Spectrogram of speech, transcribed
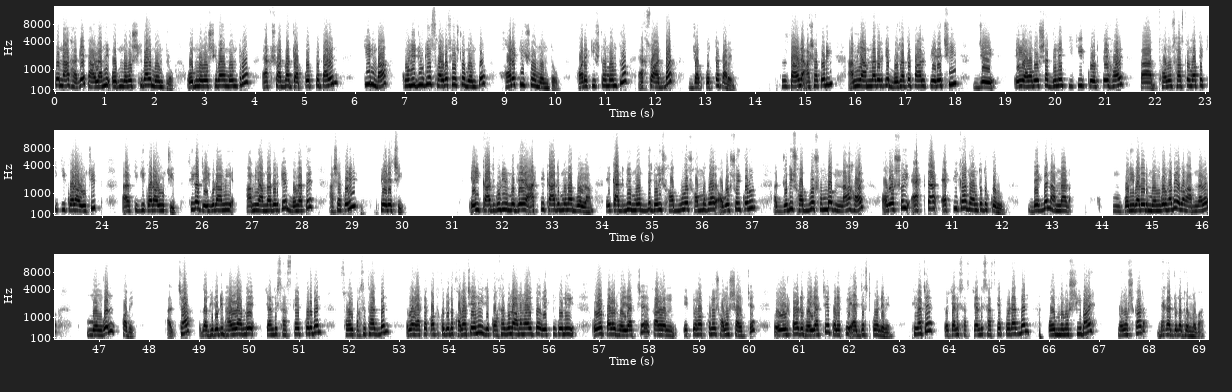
কেউ না থাকে, তাহলে আপনি ওম নম শিবায় মন্ত্র। ওম নম শিবায় মন্ত্র একশো আটবার জপ করতে পারেন কিংবা কলিযুগের সর্বশ্রেষ্ঠ মন্ত্র হরে কৃষ্ণ মন্ত্র। হরে কৃষ্ণ মন্ত্র একশো আটবার জপ করতে পারেন। তাহলে আশা করি আমি আপনাদেরকে বোঝাতে পার, পেরেছি যে এই অমাবস্যার দিনে কি কি করতে হয় বা ধর্মশাস্ত্র মতে কি কি করা উচিত আর কি কি করা উচিত। ঠিক আছে? এইগুলো আমি আমি আপনাদেরকে বোঝাতে আশা করি পেরেছি। এই কাজগুলির মধ্যে আটটি কাজ মনে বললাম, এই কাজগুলির মধ্যে যদি সবগুলো সম্ভব হয় অবশ্যই করুন আর যদি সবগুলো সম্ভব না হয় অবশ্যই একটা, একটি কাজ অন্তত করুন। দেখবেন আপনার পরিবারের মঙ্গল হবে এবং আপনারও মঙ্গল হবে। আচ্ছা দা ভিডিওটি ভালো লাগলে চ্যানেলটি সাবস্ক্রাইব করবেন, সবাই পাশে থাকবেন এবং একটা কথা যেটা ক্ষমা চেয়ে নিই যে কথাগুলো আমার হয়তো একটুখানি ওলট পালট হয়ে যাচ্ছে, কারণ একটু আমার ফোনের সমস্যা হচ্ছে, ওই ওলট পালট হয়ে যাচ্ছে ফলে একটু অ্যাডজাস্ট করে নেবেন। ঠিক আছে? তো চ্যানেল চ্যানেলটি সাবস্ক্রাইব করে রাখবেন। ওম নমঃ শিবায়। নমস্কার। দেখার জন্য ধন্যবাদ।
